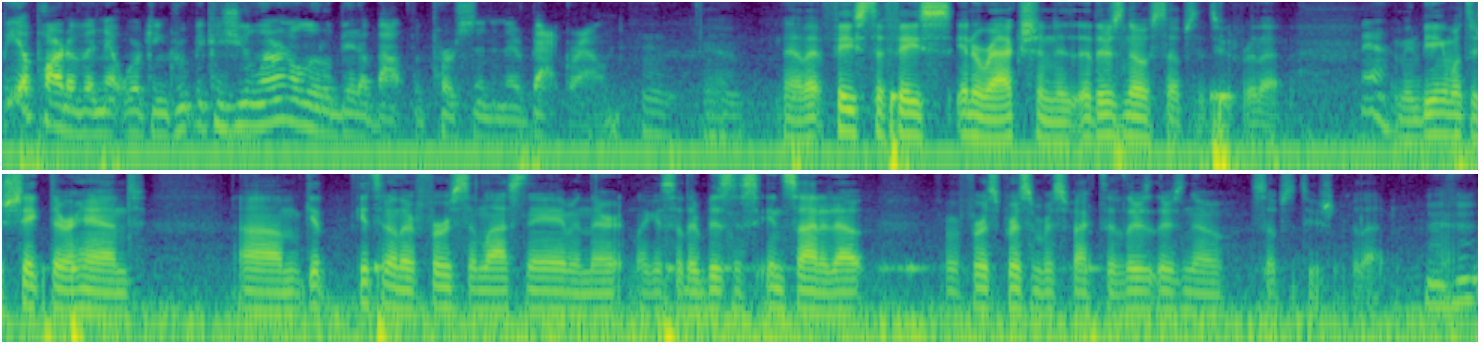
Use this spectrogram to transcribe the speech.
be a part of a networking group because you learn a little bit about the person and their background Yeah. Now that face to face interaction, is, there's no substitute for that. yeah I mean, being able to shake their hand, um, get get to know their first and last name, and their like I said, their business inside and out from a first person perspective. There's there's no substitution for that. Hmm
